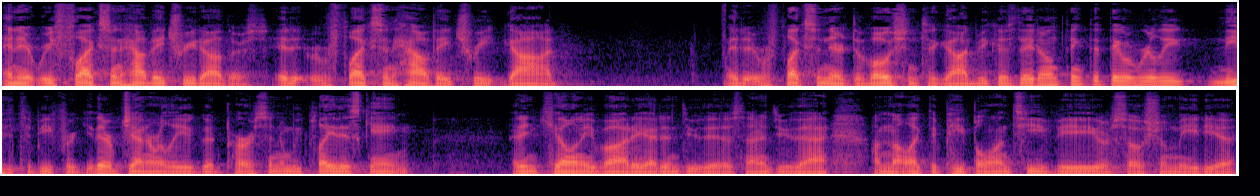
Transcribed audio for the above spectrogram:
And it reflects in how they treat others, it reflects in how they treat God. It, reflects in their devotion to God because they don't think that they were really needed to be forgiven. They're generally a good person, and we play this game. I didn't kill anybody. I didn't do this. I didn't do that. I'm not like the people on TV or social media.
